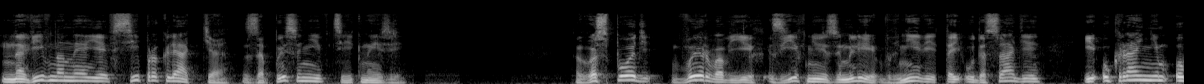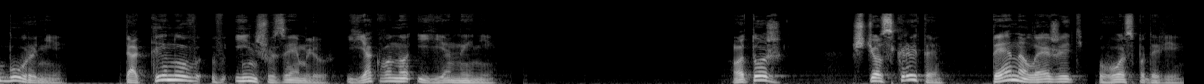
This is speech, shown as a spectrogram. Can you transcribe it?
навів на неї всі прокляття, записані в цій книзі. Господь вирвав їх з їхньої землі в гніві та й у досаді, і у крайнім обуренні, та кинув в іншу землю, як воно і є нині. Отож, що скрите, те належить Господові,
